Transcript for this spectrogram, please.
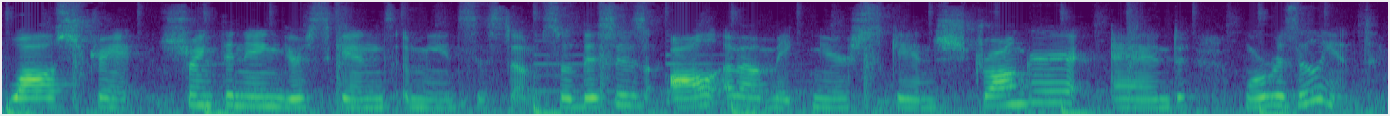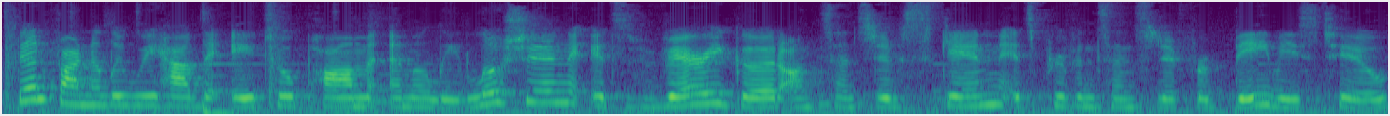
while strengthening your skin's immune system. So this is all about making your skin stronger and more resilient. Then finally, we have the Atopalm MLE lotion. It's very good on sensitive skin. It's proven sensitive for babies too.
